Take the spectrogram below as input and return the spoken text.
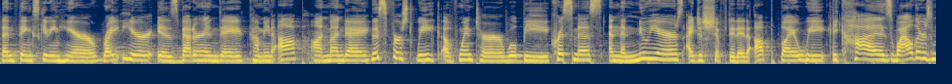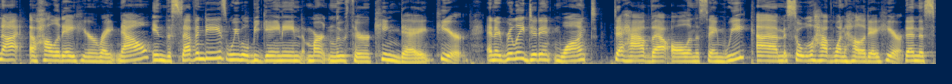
Then Thanksgiving here. Right here is Veteran Day coming up on Monday. This first week of winter will be Christmas and then New Year's. I just shifted it up by a week because while there's not a holiday here right now, in the 70s, we will be gaining Martin Luther King Day here. And I really didn't want to have that all in the same week. Um, so we'll have one holiday here. Then this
